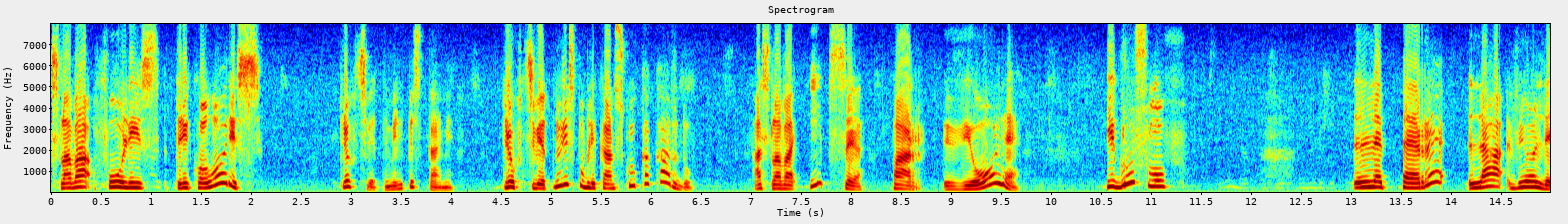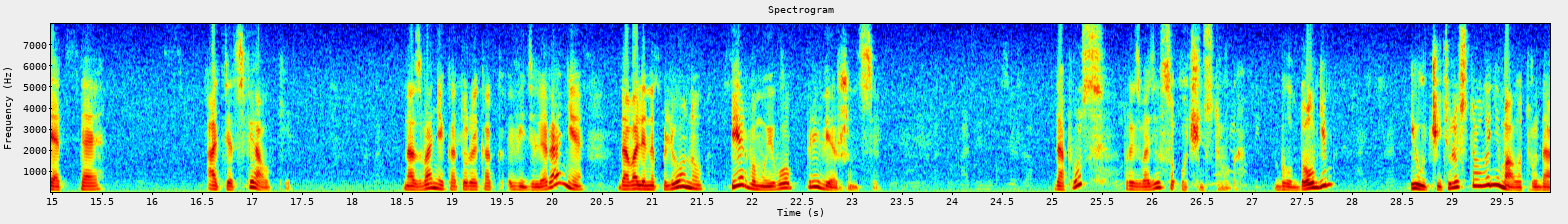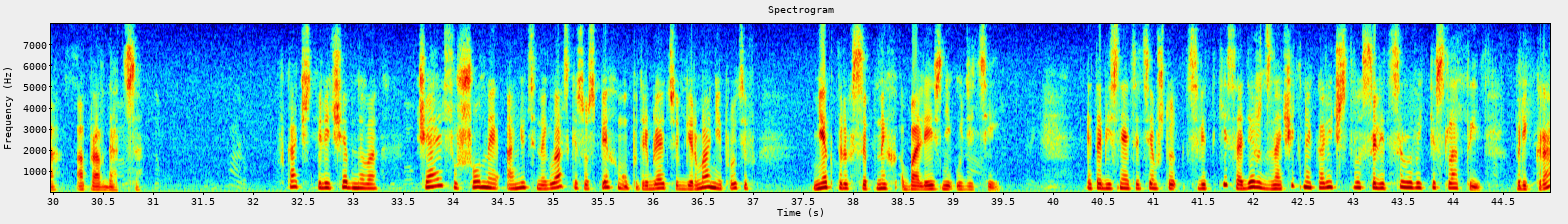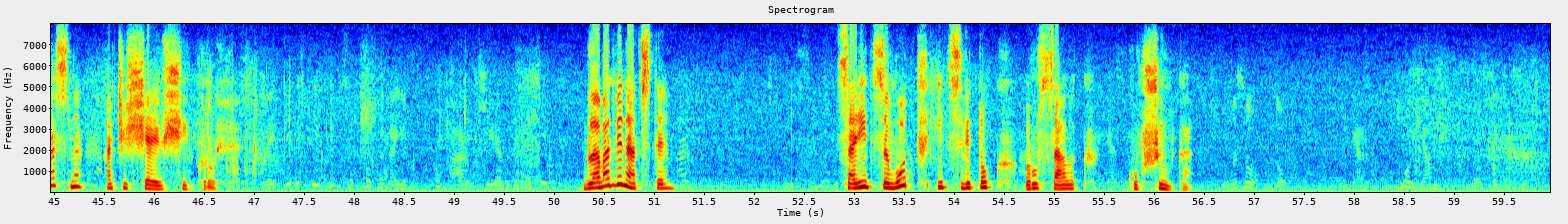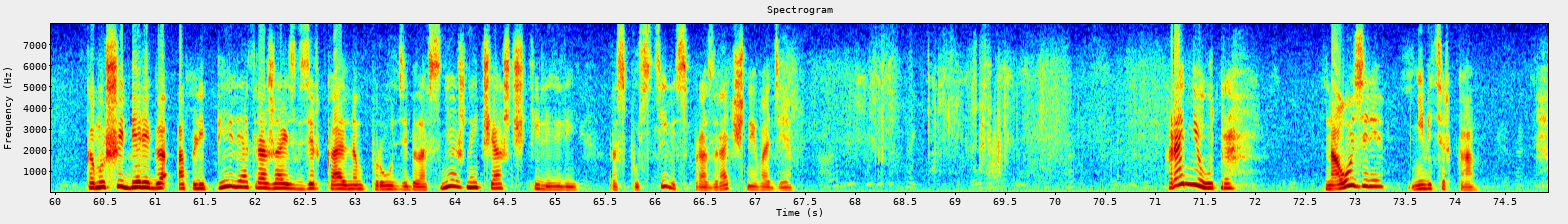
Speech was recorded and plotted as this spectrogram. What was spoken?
Слова «фолис триколорис» — трехцветными лепестками, трехцветную республиканскую кокарду, а слова «ипсе пар виоле» — игру слов «ле пере ла виолетте» — отец фиалки. Название, которое, как видели ранее, давали Наполеону первому его приверженцы. Допрос производился очень строго. Был долгим, и учителю стоило немало труда оправдаться. В качестве лечебного чая сушеные анютины глазки с успехом употребляются в Германии против некоторых сыпных болезней у детей. Это объясняется тем, что цветки содержат значительное количество салициловой кислоты, прекрасно очищающей кровь. Глава 12. Царица вод и цветок русалок, кувшинка. Камыши берега оплепили, отражаясь в зеркальном пруде, белоснежные чашечки лилий распустились в прозрачной воде. Раннее утро. На озере ни ветерка.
